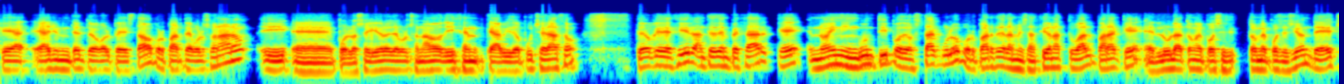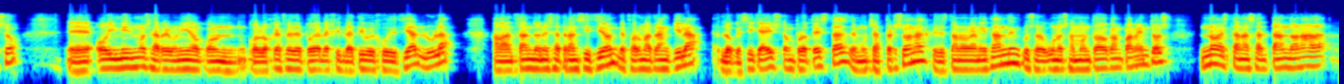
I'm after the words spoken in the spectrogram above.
que hay un intento de golpe de Estado por parte de Bolsonaro y eh, pues los seguidores de Bolsonaro dicen que ha habido pucherazo. Tengo que decir, antes de empezar, que no hay ningún tipo de obstáculo por parte de la administración actual para que Lula tome, tome posesión. De hecho, eh, hoy mismo se ha reunido con, con, los jefes de Poder Legislativo y Judicial, Lula, avanzando en esa transición de forma tranquila. Lo que sí que hay son protestas de muchas personas que se están organizando, incluso algunos han montado campamentos, no están asaltando nada,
